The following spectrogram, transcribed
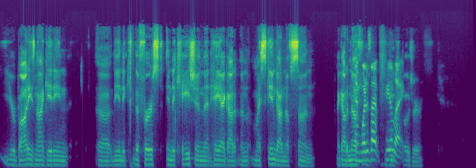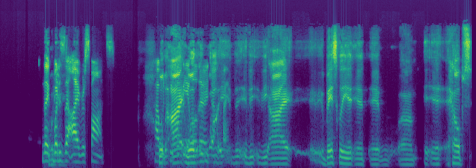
your body's not getting uh, the indic- the first indication that hey i got my skin got enough sun. I got enough and what does that feel exposure. like like what, what is the eye response? How well, the eye well, the, the, the, the eye basically it it, um, it helps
